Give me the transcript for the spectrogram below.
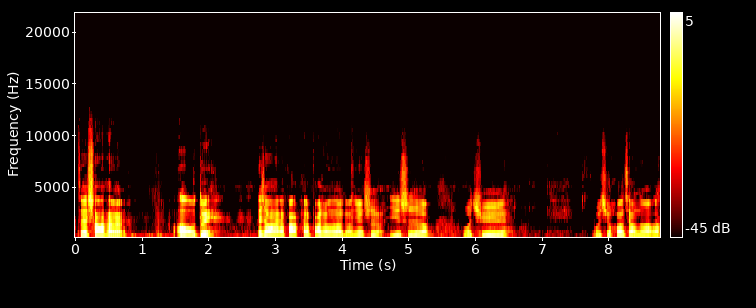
在上海，哦对，在上海发还发生了两件事，一是我去。我去浩强那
